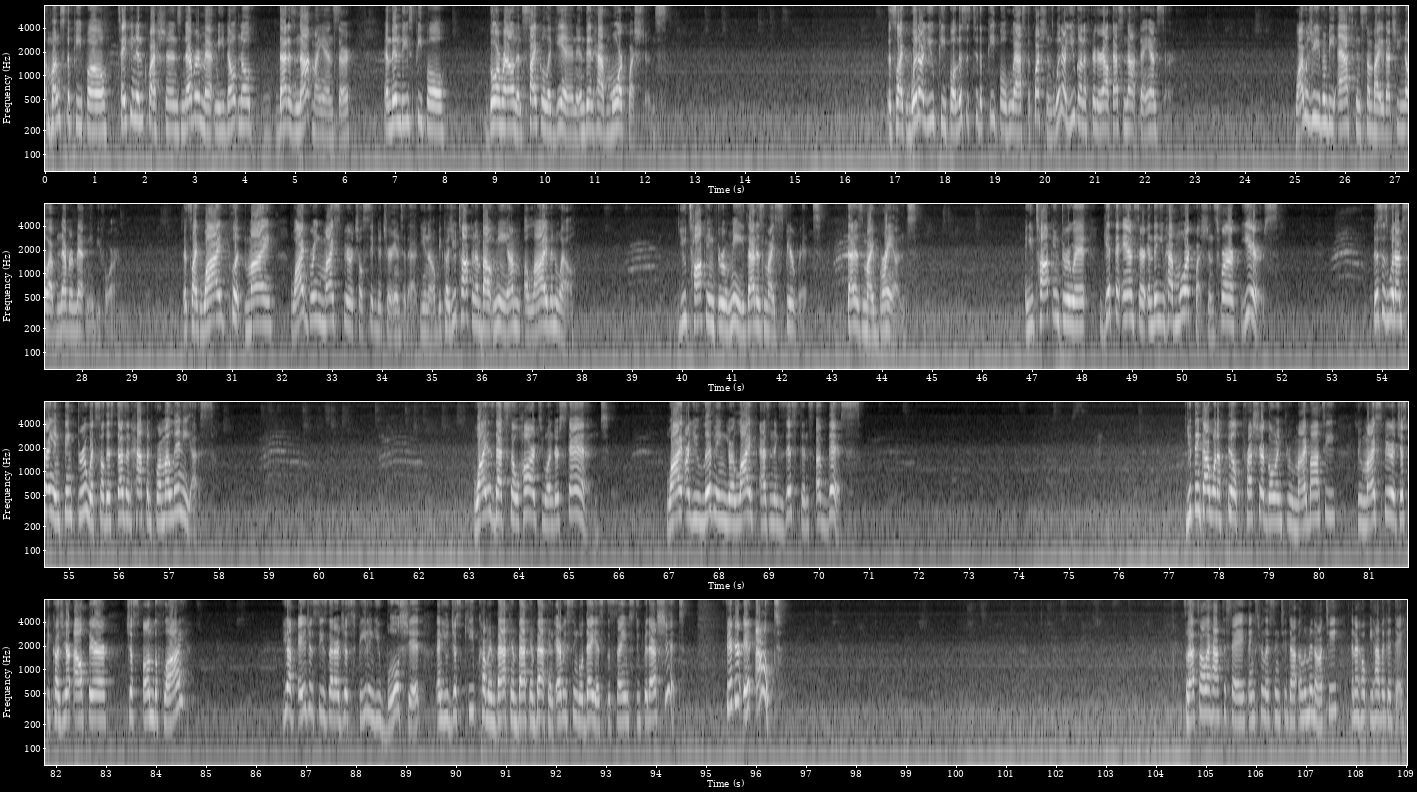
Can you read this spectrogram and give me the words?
amongst the people, taking in questions, never met me, don't know that is not my answer. And then these people go around and cycle again and then have more questions. It's like, when are you people, and this is to the people who ask the questions, when are you going to figure out that's not the answer? Why would you even be asking somebody that you know have never met me before? It's like, why put my, why bring my spiritual signature into that? You know, because you're talking about me, I'm alive and well. You talking through me, that is my spirit, that is my brand and you talking through it, get the answer, and then you have more questions for years. This is what I'm saying. Think through it so this doesn't happen for millennia. Why is that so hard to understand? Why are you living your life as an existence of this? You think I want to feel pressure going through my body, through my spirit, just because you're out there just on the fly? You have agencies that are just feeding you bullshit and you just keep coming back and back and back, and every single day it's the same stupid ass shit. Figure it out. So that's all I have to say. Thanks for listening to Illuminati, and I hope you have a good day.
